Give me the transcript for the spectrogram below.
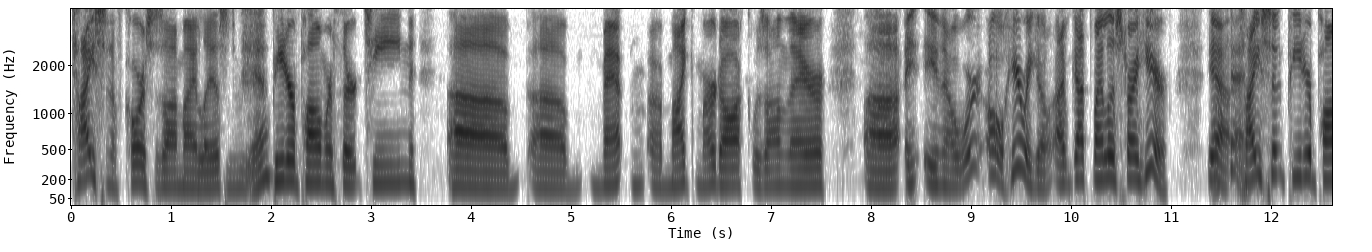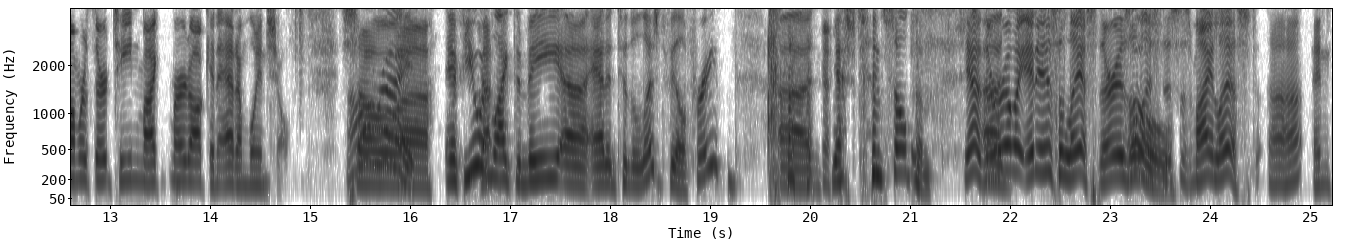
Tyson, of course, is on my list. Yeah. Peter Palmer, thirteen. Uh, uh, Matt, uh, Mike Murdoch was on there. Uh, you know, we're oh, here we go. I've got my list right here. Yeah, Okay. Tyson, Peter Palmer, thirteen. Mike Murdoch, and Adam Winchell. So All right. uh, If you would that- like to be uh, added to the list, feel free. Uh, just insult him. Yeah, there Uh, really it is a list. There is a list. oh. This is my list. Uh huh. And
